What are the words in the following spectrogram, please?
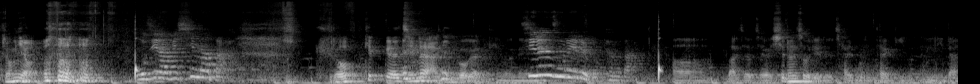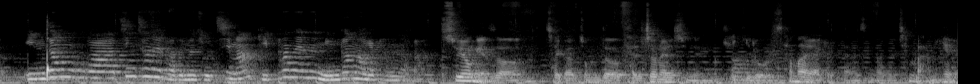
그럼요. 오지랖이 심하다. 그렇게까지는 아닌 것 같아요. 네. 싫은 소리를 못한다. 아 맞아 제가 싫은 소리를 잘 못하긴 합니다. 인정과 칭찬을 받으면 좋지만 비판에는 민감하게 반응한다. 수영에서 제가 좀 더 발전할 수 있는 계기로 아. 삼아야겠다는 생각을 참 많이 해요.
